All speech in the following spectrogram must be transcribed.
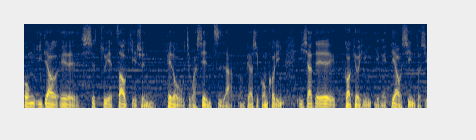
讲移调迄个涉水的造的时阵，迄度有一寡限制啊，表示讲可能以下这歌曲用用的调性，就是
